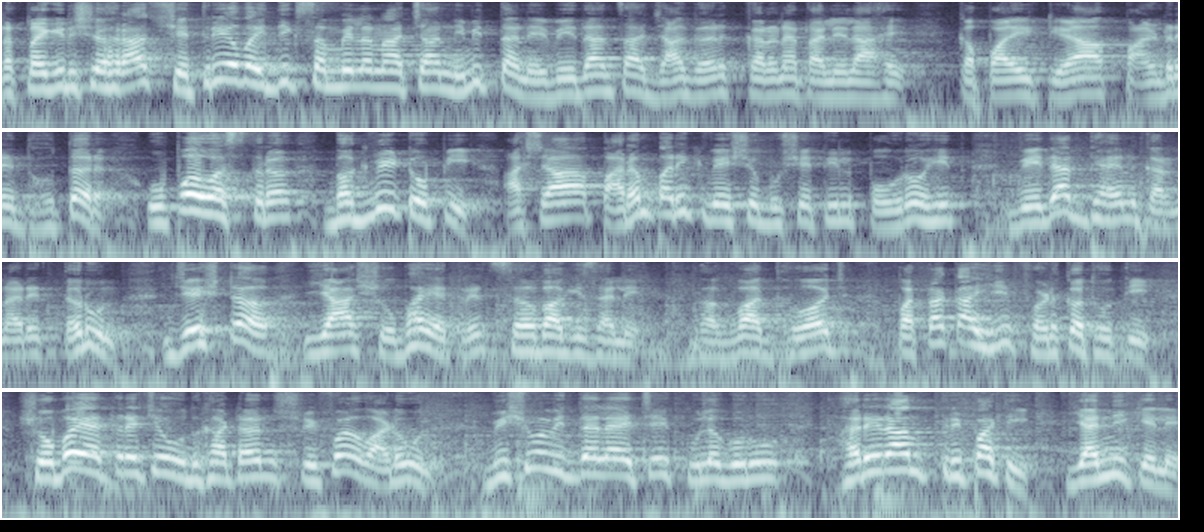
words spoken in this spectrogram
रत्नागिरी शहरात क्षेत्रीय वैदिक संमेलनाच्या निमित्ताने वेदांचा जागर करण्यात आलेला आहे. कपाळी टिळा पांढरे धोतर उपवस्त्र भगवी टोपी अशा पारंपरिक वेशभूषेतील पौरोहित वेदाध्ययन करणारे तरुण ज्येष्ठ या शोभायात्रेत सहभागी झाले. भगवा ध्वज पताकाही फडकत होती. शोभायात्रेचे उद्घाटन श्रीफळ वाढवून विश्वविद्यालयाचे कुलगुरू हरेराम त्रिपाठी यांनी केले.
